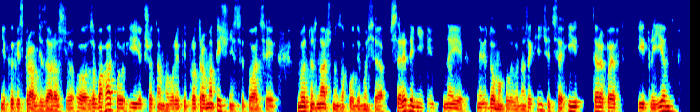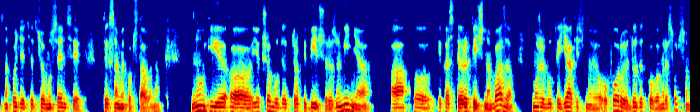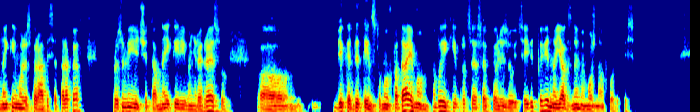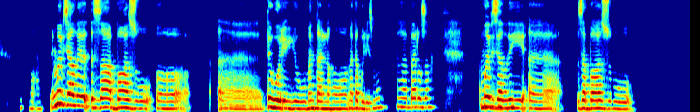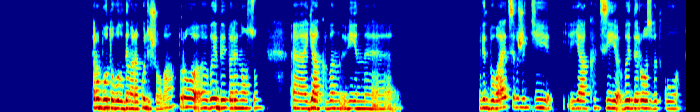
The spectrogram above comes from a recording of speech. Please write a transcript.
яких і справді зараз е, забагато. І якщо там говорити про травматичні ситуації, ми однозначно знаходимося всередині неї, невідомо, коли вона закінчиться, і терапевт, і клієнт знаходяться в цьому сенсі в тих самих обставинах. Ну і е, якщо буде трохи більше розуміння, а якась теоретична база може бути якісною опорою, додатковим ресурсом, на який може спиратися терапевт, розуміючи там на який рівень регресу, в яке дитинство ми впадаємо, або які процеси актуалізуються, і відповідно як з ними можна обходитися. Ми взяли за базу е, е, теорію ментального метаболізму е, Перлза. Ми взяли е, за базу роботу Володимира Кулішова про е, види переносу, е, як він, він е, відбувається в житті, як ці види розвитку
